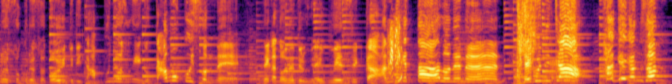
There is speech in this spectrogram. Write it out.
음, 그랬어, 그랬어. 너희들이 나쁜 녀석인 거 까먹고 있었네. 내가 너네들 왜 구했을까? 안 되겠다, 너네는. 닌자 하계강삼.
